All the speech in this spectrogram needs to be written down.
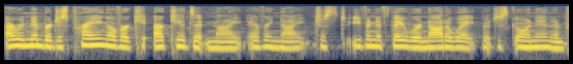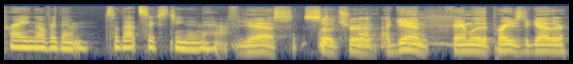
I, remember just praying over ki- our kids at night every night just even if they were not awake but just going in and praying over them. So that's 16 and a half. Yes so true. Again family that prays together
